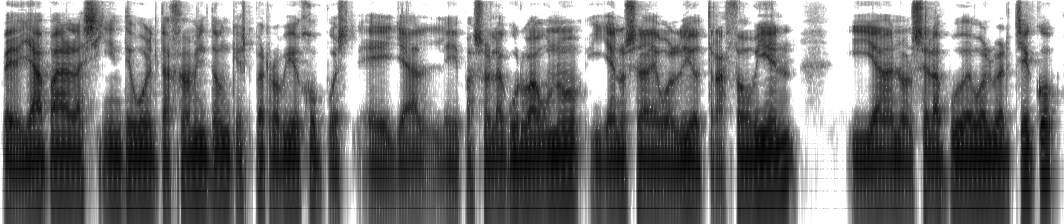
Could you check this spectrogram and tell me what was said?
pero ya para la siguiente vuelta Hamilton, que es perro viejo, pues eh, ya le pasó la curva 1 y ya no se la devolvió, trazó bien y ya no se la pudo devolver Checo.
